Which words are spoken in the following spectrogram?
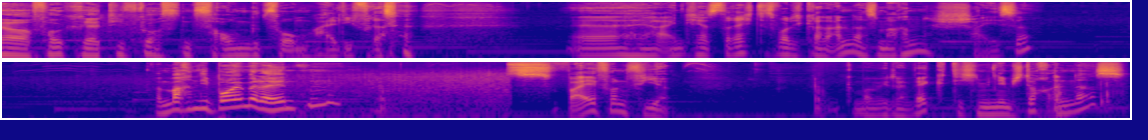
Ja, voll kreativ. Du hast einen Zaun gezogen. Halt die Fresse. Äh, ja, eigentlich hast du recht. Das wollte ich gerade anders machen. Scheiße. Was machen die Bäume da hinten? Zwei von vier. Geh mal wieder weg. Dich nehme ich doch anders.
